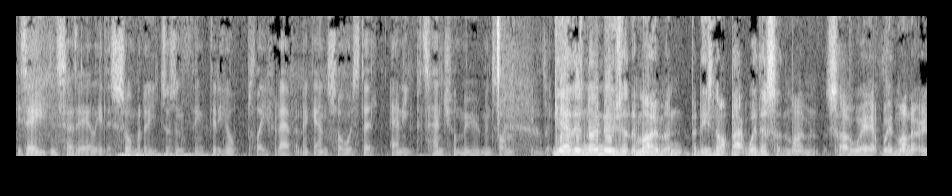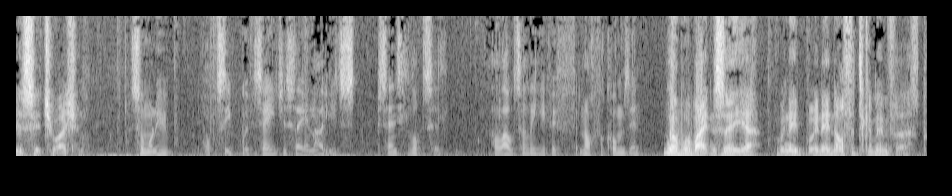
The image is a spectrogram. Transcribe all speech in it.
His agent said earlier this summer that he doesn't think that he'll play for Everton again. So, is there any potential movement on him? Yeah, come there's no news at the moment, but he's not back with us at the moment. So we're we're monitoring his situation. someone who, obviously, with his agent saying that you'd potentially look to allow to leave if an offer comes in. Well, we'll wait and see. Yeah, we need we need an offer to come in first.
